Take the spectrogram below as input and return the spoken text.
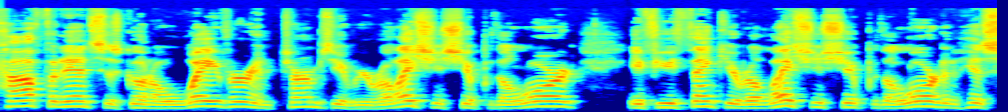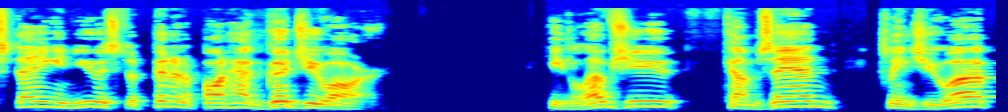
confidence is going to waver in terms of your relationship with the Lord if you think your relationship with the Lord and His staying in you is dependent upon how good you are. He loves you, comes in, cleans you up,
